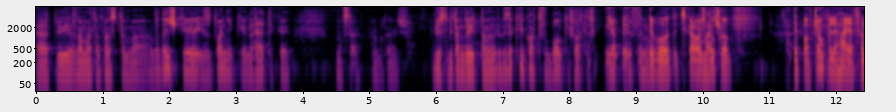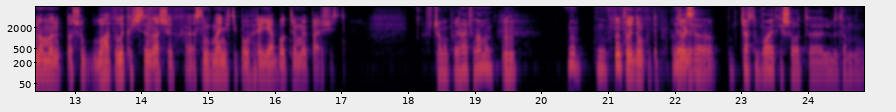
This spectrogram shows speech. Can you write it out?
е, тобі в номер там просто там е, водички, ізотоніки, енергетики. Ну, все, грубо кажучи. Плюс тобі там дають там рюкзаки, кофти, футболки, шорти, кепки. е, ну, Типу, цікава штука. Типу, в чому полягає феномен, то, що багато велика частина наших е, стронгменів, типу, виграє або отримує першість? В чому полягає феномен? Угу. Ну, ну, твою думку, типу. дивися, часто буває таке, що от, е, люди там, ну,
